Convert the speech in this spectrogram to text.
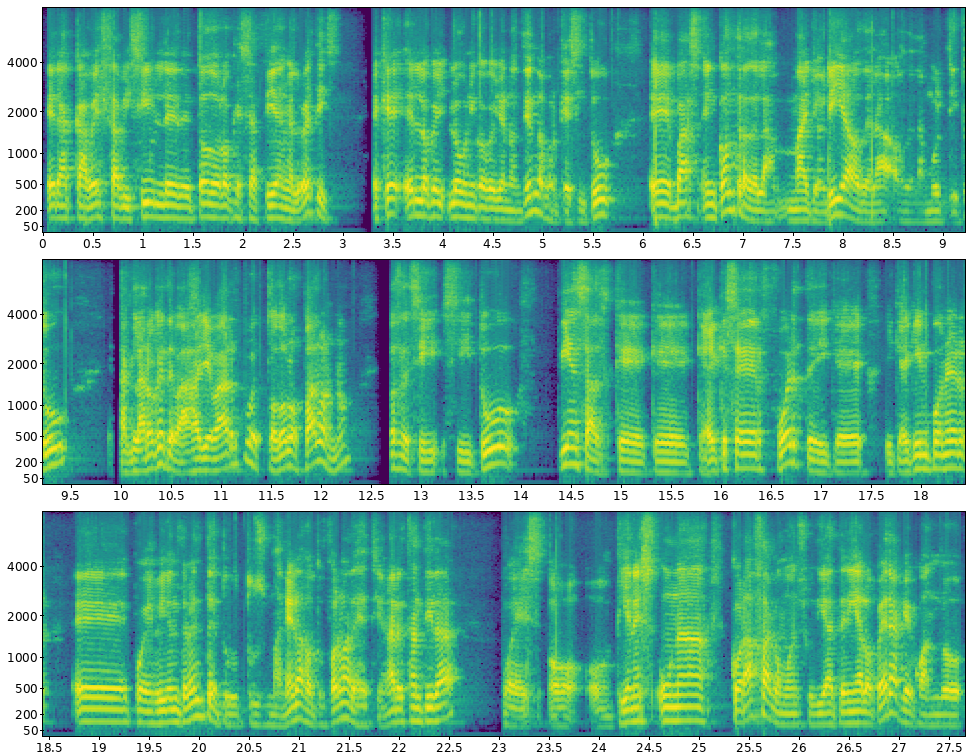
era cabeza visible de todo lo que se hacía en el Betis? Es que es lo, que, único que yo no entiendo, porque si tú eh, vas en contra de la mayoría o de la, multitud, está claro que te vas a llevar pues todos los palos, ¿no? Entonces, si, si tú piensas que, hay que ser fuerte y que hay que imponer eh, pues evidentemente tus maneras o tu forma de gestionar esta entidad, pues o, tienes una coraza como en su día tenía Lopera, que cuando,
